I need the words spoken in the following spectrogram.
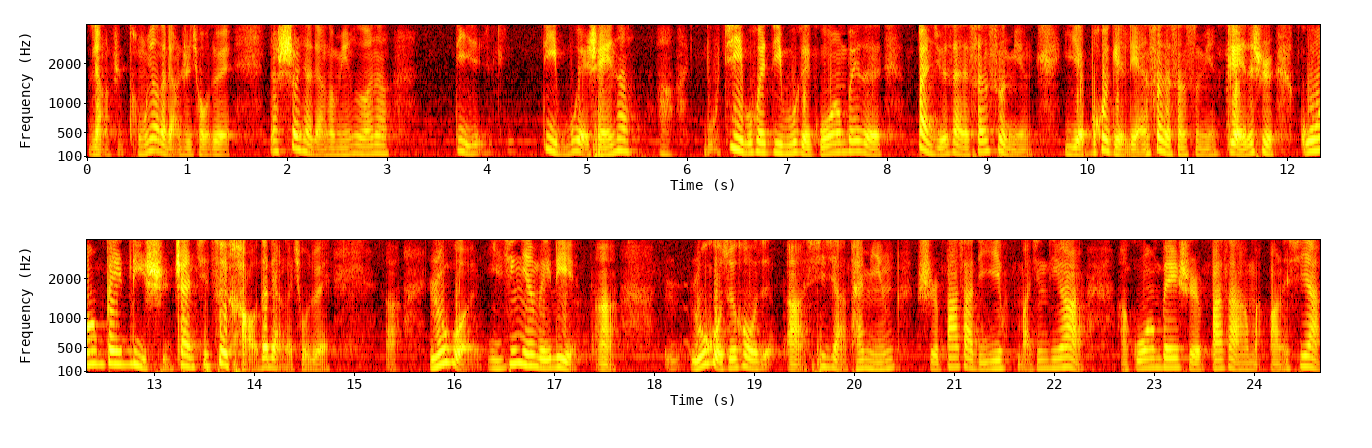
两支同样的两支球队，那剩下两个名额呢，第。递补给谁呢？啊，既不会递补给国王杯的半决赛的三四名，也不会给联赛的三四名，给的是国王杯历史战绩最好的两个球队。啊，如果以今年为例啊，如果最后啊西甲排名是巴萨第一，马竞第二，啊，国王杯是巴萨和马马来西亚，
